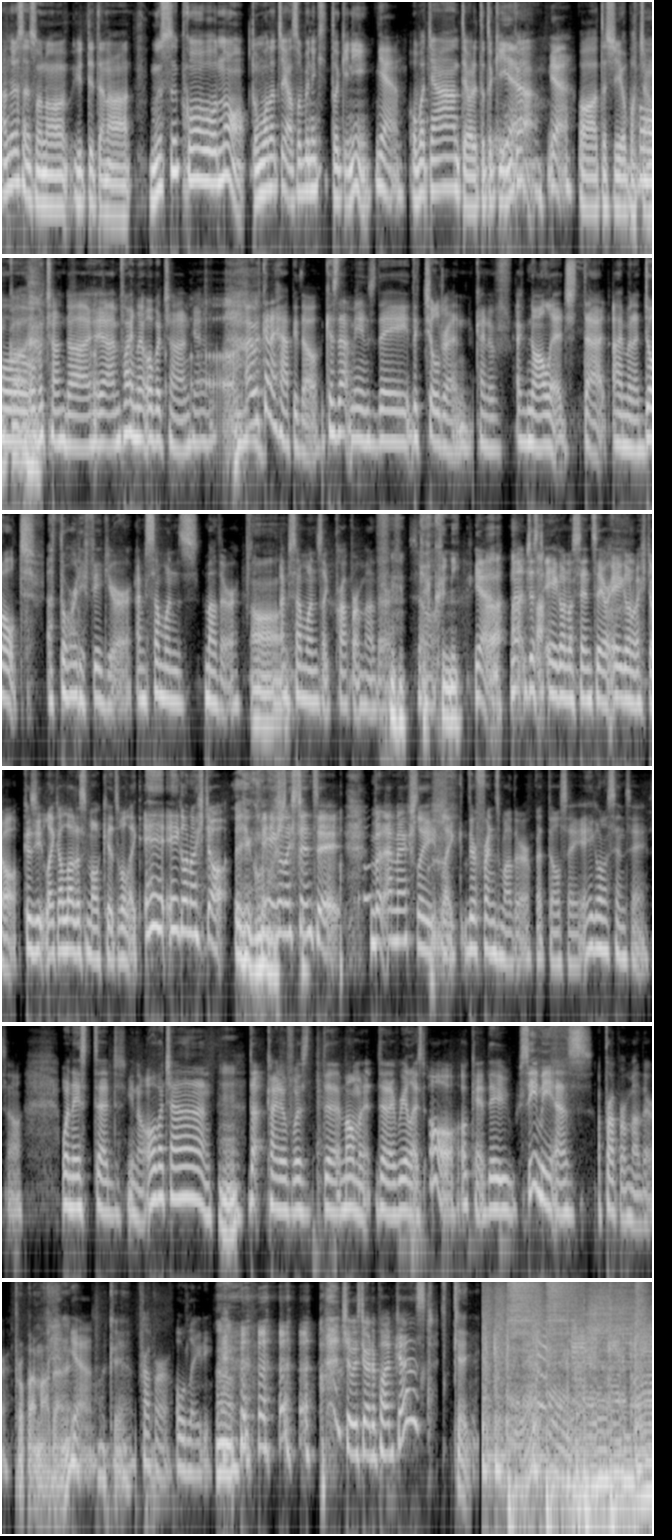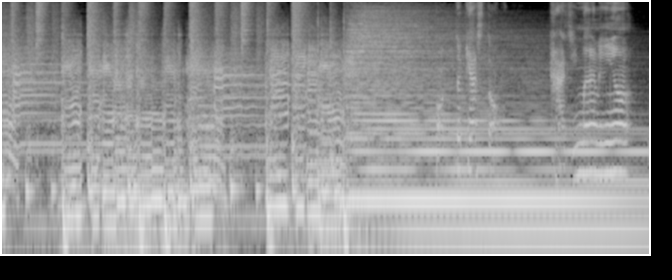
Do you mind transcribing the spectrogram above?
アンドレさんその言ってたのは息子の友達が遊びに来た時に Yeah. おばちゃんって言われた時 Yeah. が Yeah. あ私おばちゃん Oh, か Oba-chan died. Yeah, I'm finally Oba-chan. Yeah. I was kind of happy though, because that means they, the children, kind of acknowledge that I'm an adult authority figure. I'm someone's mother. ああ I'm someone's like proper mother. So 逆に yeah, not just eigo no sensei or eigo no hito, because like a lot of small kids will like eh, eigo no hito, 英語の eigo 人 Egola sensei. But I'm actually like their friend's mother, but they'll say Egola sensei. So when they said, you know, oh, Oba-chan, mm. Mm-hmm. that kind of was the moment that I realized, oh, okay, they see me as a proper mother. Proper mother. Eh? Yeah. Okay. Yeah, proper old lady. Uh. Shall we start a podcast? Okay. Podcast. Mario.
